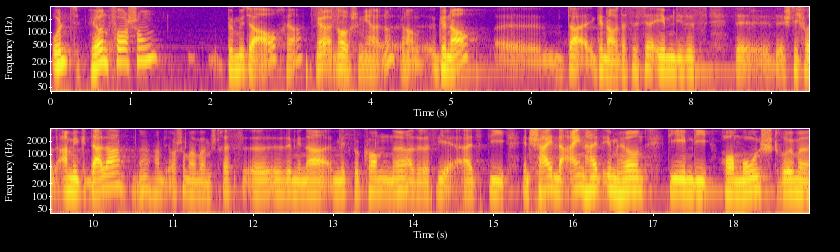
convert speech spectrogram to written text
Und Hirnforschung? Bemüht er auch, ja. Ja, Neurochemie halt, ne? Genau. Genau. Äh, da, genau, das ist ja eben dieses Stichwort Amygdala, ne, habe ich auch schon mal beim Stressseminar mitbekommen. Ne, also, dass sie als die entscheidende Einheit im Hirn, die eben die Hormonströme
